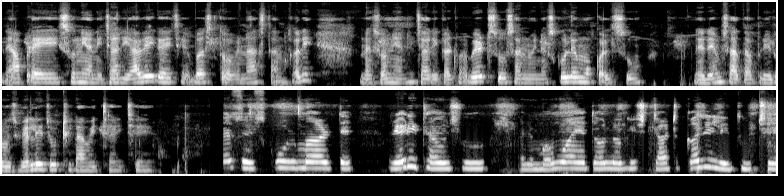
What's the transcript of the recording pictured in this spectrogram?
ને આપણે સોનિયાની જારી આવી ગઈ છે. બસ તો હવે નાસ્તાન કરી ને સોનિયાની જારી કાઢવા બેઠશું. સાનવીને સ્કૂલે મોકલશું. ને રેમસા તો આપણી રોજ વહેલી જ ઉઠીને આવી જાય છે. સ્કૂલ માટે રેડી થાઉં છું અને મમ્માએ તો લોગી સ્ટાર્ટ કરી લીધું છે.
